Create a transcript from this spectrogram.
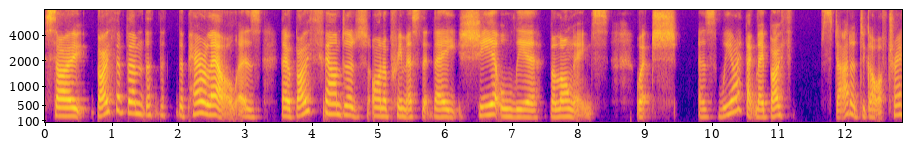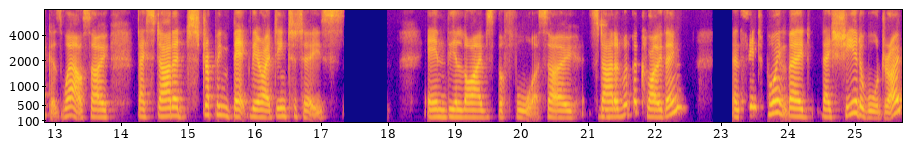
So both of them, the, the, the parallel is they were both founded on a premise that they share all their belongings, which is where I think they both started to go off track as well. So they started stripping back their identities and their lives before. So it mm. started with the clothing. And Centrepoint, they they shared a wardrobe.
